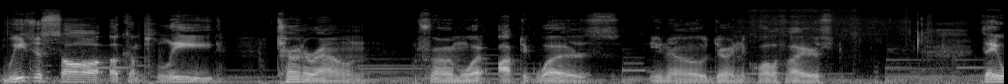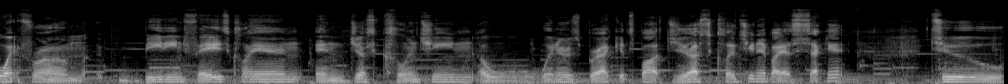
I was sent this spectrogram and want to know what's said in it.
we just saw a complete turnaround from what optic was you know during the qualifiers they went from beating FaZe Clan and just clinching a winner's bracket spot, just clinching it by a second, to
